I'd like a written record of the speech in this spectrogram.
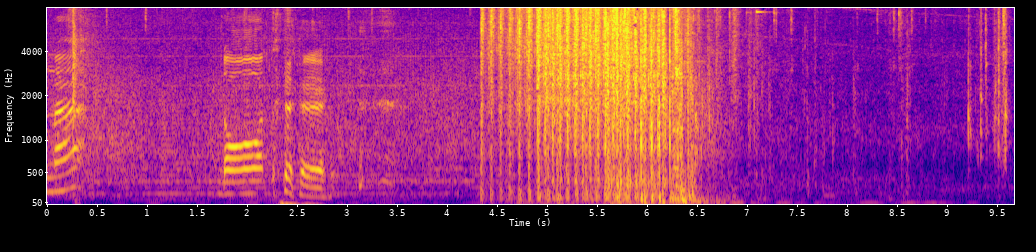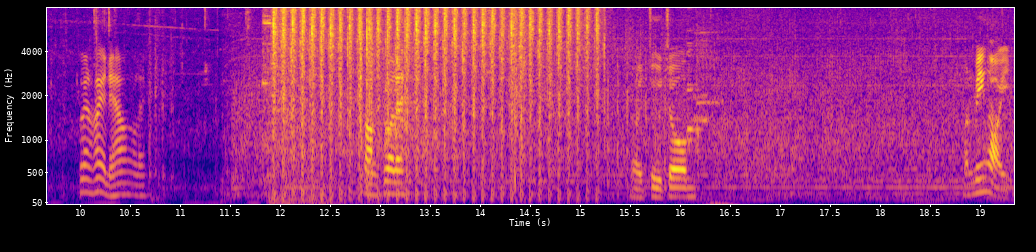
มนะ โดด เพื่อนเขาอยู่ในห้องเลยสองตัวเลยห น่วยจู่โจม มันวิ่งออกอีก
